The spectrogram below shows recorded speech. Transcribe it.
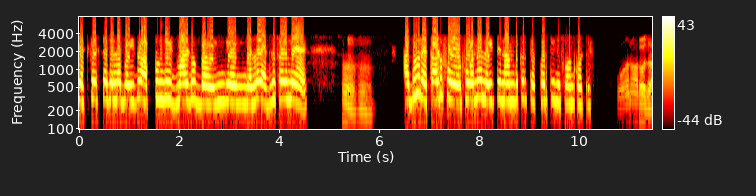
ಕೆಟ್ಟ ಕೆಟ್ಟದಾಗೆಲ್ಲ ಬೈದು ಅಪ್ಪಂಗೆ ಇದ್ ಮಾಡು ಬ ಹಿಂಗೆ ಹಿಂಗೆಲ್ಲ ಎದುರಿಸೋನೆ ಹ್ಮ್ ಹ್ಮ್. ಅದು ರೆಕಾರ್ಡ್ ಫೋನ್ ಫೋನಲ್ಲಿ ಐತೆ ನಾನು ಬೇಕಾದ್ರೆ ತೆಕ್ಕೊಡ್ತೀನಿ ಫೋನ್ ಕೊಟ್ರಿ. ಹೌದಾ?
